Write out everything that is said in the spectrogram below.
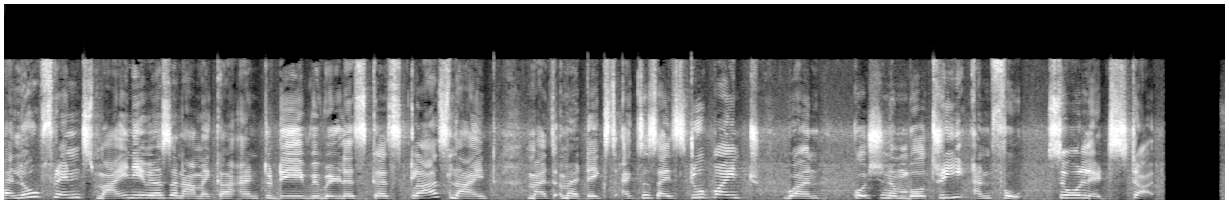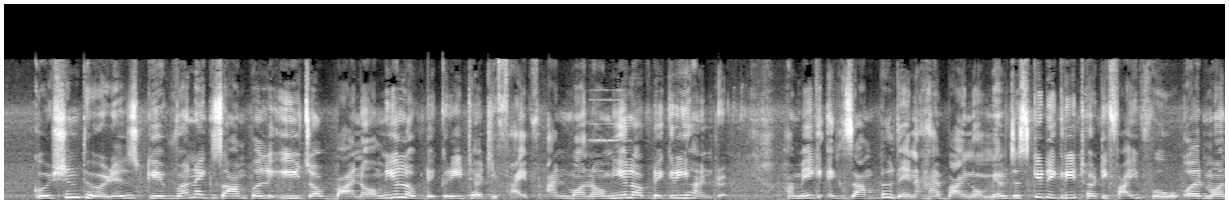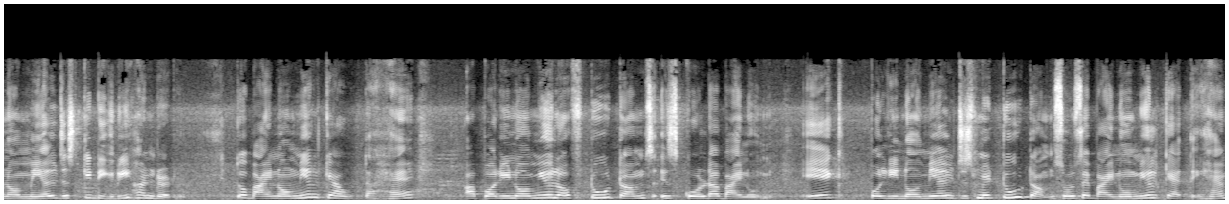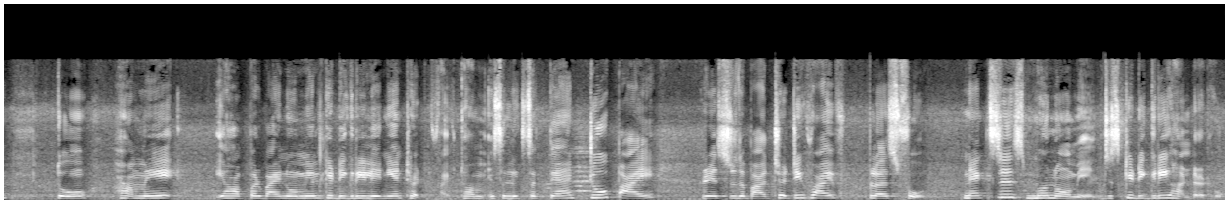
Hello friends my name is Anamika and today we will discuss class ninth mathematics exercise 2.1 question number three and four so let's start question third is give one example each of binomial of degree 35 and monomial of degree 100 हमें एक example देना है binomial जिसकी degree 35 हो और monomial जिसकी degree 100 हो। तो बायनोमियल क्या होता है? A polynomial of two terms is called a binomial एक पोलिनोमियल जिसमें टू टर्म्स हो उसे बाइनोमियल कहते हैं तो हमें यहाँ पर बाइनोमियल की डिग्री लेनी है थर्टी फाइव तो हम इसे लिख सकते हैं two pi raise to the power thirty five plus four next is monomial जिसकी डिग्री हंड्रेड हो.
